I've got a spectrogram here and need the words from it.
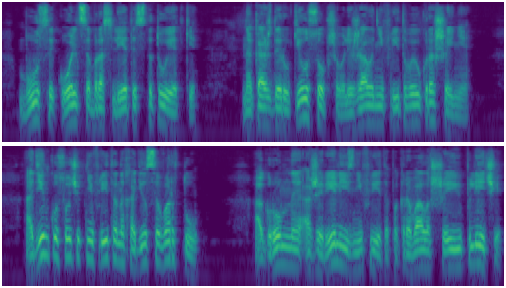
– бусы, кольца, браслеты, статуэтки. На каждой руке усопшего лежало нефритовое украшение. Один кусочек нефрита находился во рту. Огромное ожерелье из нефрита покрывало шею и плечи.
